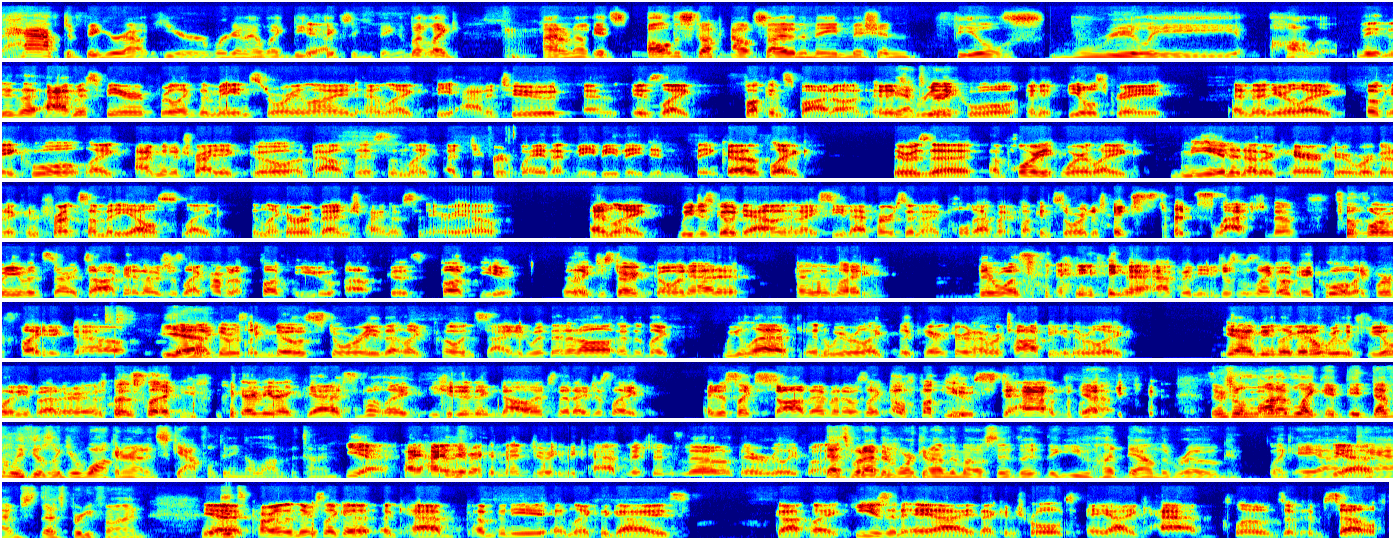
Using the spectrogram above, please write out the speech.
have to figure out here we're going to like be Yeah. fixing things but like Mhm. i don't know. It's all the stuff outside of the main mission feels really hollow. The, the the atmosphere for like the main storyline and like the attitude and is like fucking spot on. And it's, Yeah, it's really great. cool and it feels great. And then you're like okay cool. Like i'm gonna try to go about this in like a different way that maybe they didn't think of. Like there was a, a point where like me and another character were going to confront somebody else like in like a revenge kind of scenario and like we just go down and I see that person, I pulled out my fucking sword and I just start slashing them before we even started talking. I was just like, I'm gonna fuck you up because fuck you. And like just started going at it. And then like there wasn't anything that happened. He just was like, okay, cool, like we're fighting now. And, like there was like no story that like coincided with it at all. And then like we left and we were like the character and I were talking and they were like, Yeah, I mean like I don't really feel any better. And I was like, like I mean I guess, but like you didn't acknowledge that I just like I just like saw them and I was like, Oh fuck you, stab. Yeah. Like, There's a lot of like it, it definitely feels like you're walking around in scaffolding a lot of the time. yeah. I highly then- recommend doing the cab missions though. They're really fun. That's what I've been working on the most. The, the you hunt down the rogue like AI Yeah. cabs. That's pretty fun. Yeah, It's- Carlin, there's like a, a cab company, and like the guy's got like he's an AI that controls AI cab clones of himself.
